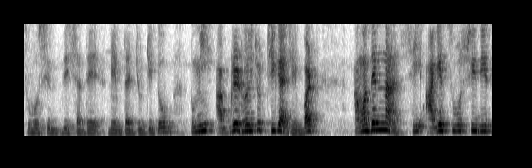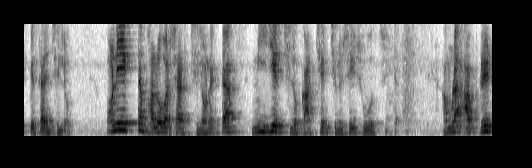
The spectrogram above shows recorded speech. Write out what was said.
শুভশ্রীদির সাথে দেবদার জুটি। তো তুমি আপগ্রেড হয়েছো, ঠিক আছে বাট আমাদের না সেই আগের শুভশ্রীদি স্পেশাল ছিল। অনেকটা ভালোবাসার ছিল, অনেকটা নিজের ছিল, কাছের ছিল সেই শুভশ্রীটা। আমরা আপগ্রেড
